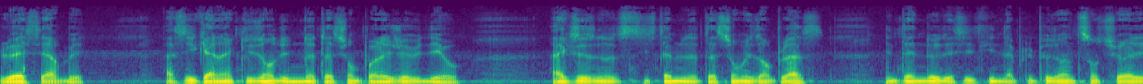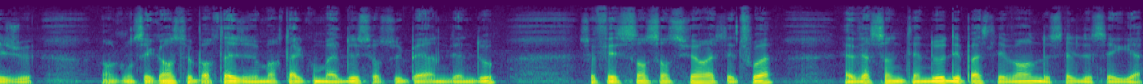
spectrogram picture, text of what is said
le SRB, ainsi qu'à l'inclusion d'une notation pour les jeux vidéo. Avec ce système de notation mis en place, Nintendo décide qu'il n'a plus besoin de censurer les jeux. En conséquence, le portage de Mortal Kombat 2 sur Super Nintendo se fait sans censure et cette fois, la version Nintendo dépasse les ventes de celle de Sega.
